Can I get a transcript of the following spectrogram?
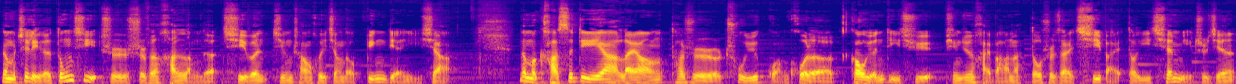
那么这里的冬季是十分寒冷的，气温经常会降到冰点以下。那么卡斯蒂利亚莱昂它是处于广阔的高原地区，平均海拔呢都是在七百到一千米之间。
